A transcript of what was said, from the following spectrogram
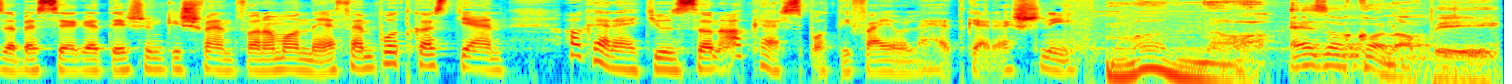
ez a beszélgetésünk is fent van a Manna FM podcastján, akár itunes akár Spotify-on lehet keresni. Manna, ez a kanapé,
